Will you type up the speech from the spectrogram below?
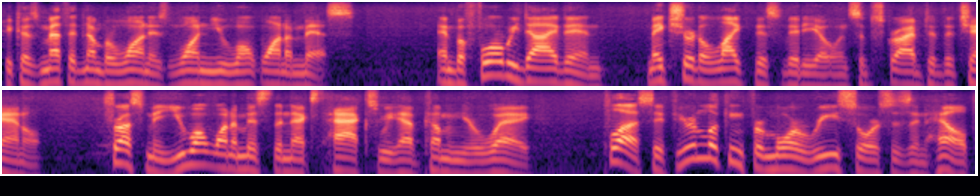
because method number one is one you won't want to miss. And before we dive in, make sure to like this video and subscribe to the channel. Trust me, you won't want to miss the next hacks we have coming your way. Plus, if you're looking for more resources and help,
